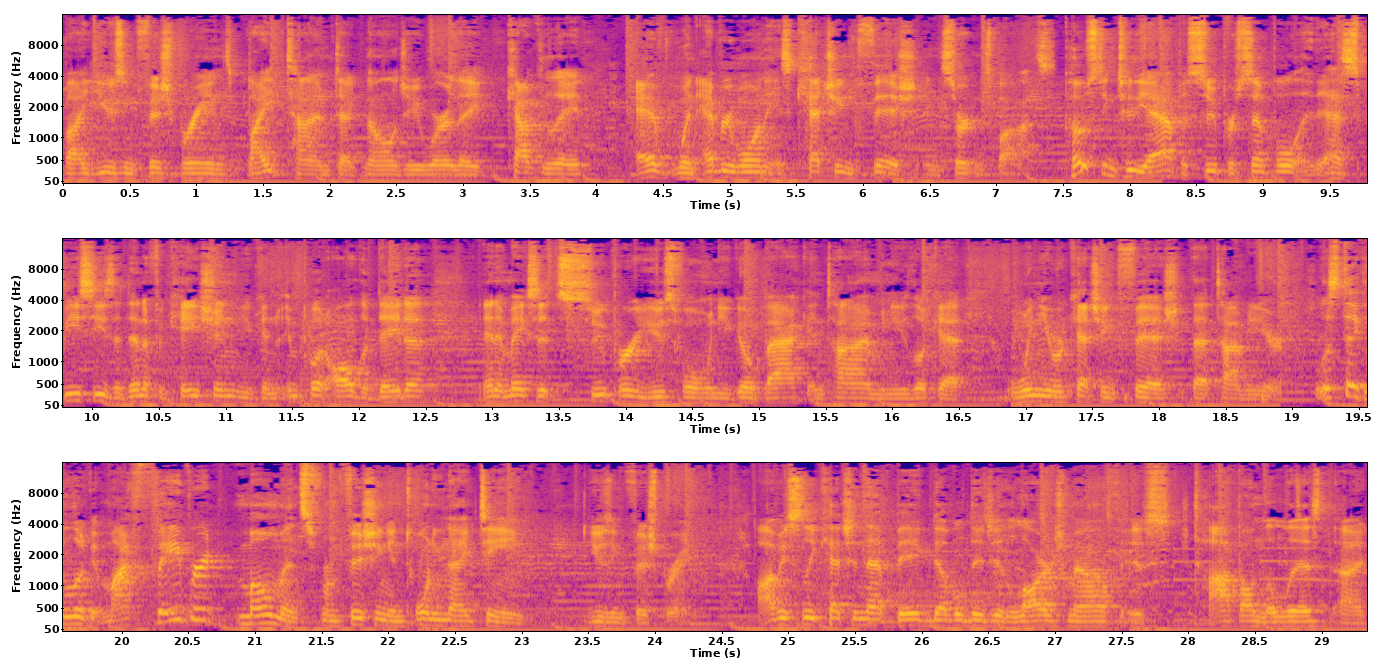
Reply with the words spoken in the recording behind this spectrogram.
by using FishBrain's bite time technology where they calculate ev when everyone is catching fish in certain spots. Posting to the app is super simple. It has species identification. You can input all the data and it makes it super useful when you go back in time and you look at when you were catching fish at that time of year. So let's take a look at my favorite moments from fishing in 2019 using FishBrain. Obviously catching that big double digit largemouth is top on the list. Uh,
